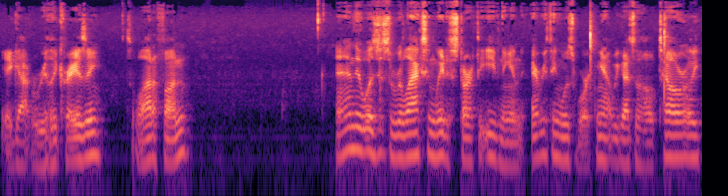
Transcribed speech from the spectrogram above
It got really crazy. It's a lot of fun. And it was just a relaxing way to start the evening, and everything was working out. We got to the hotel early,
